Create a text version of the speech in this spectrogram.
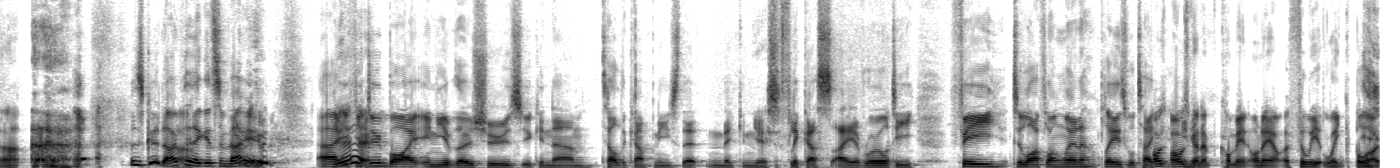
It was good. Hopefully they get some value. Uh, If you do buy any of those shoes, you can um, tell the companies that they can Yes. flick us a royalty fee to lifelong learner. Please, we'll take I was, I was going to comment on our affiliate link below.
